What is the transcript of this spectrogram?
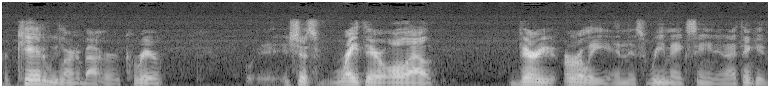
her kid, we learn about her career. It's just right there, all out, very early in this remake scene, and I think it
